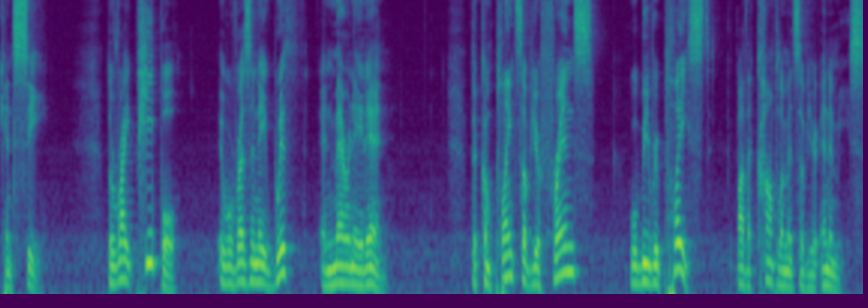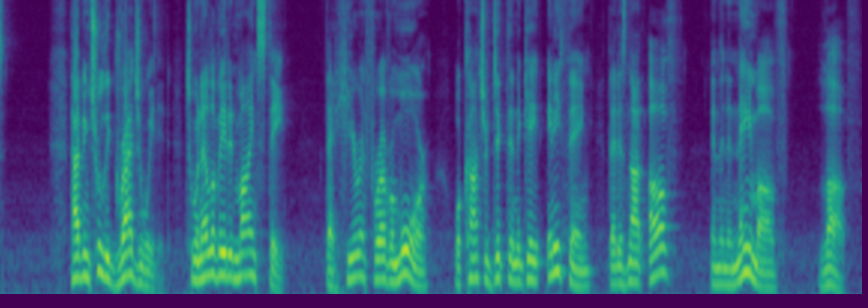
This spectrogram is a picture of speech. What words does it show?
can see. The right people it will resonate with and marinate in. The complaints of your friends will be replaced by the compliments of your enemies. Having truly graduated to an elevated mind state that here and forevermore will contradict and negate anything that is not of and in the name of love.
